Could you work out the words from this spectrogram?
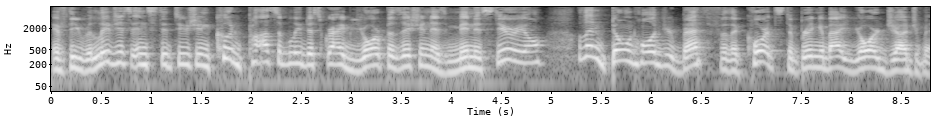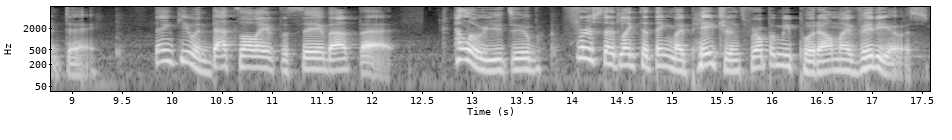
If the religious institution could possibly describe your position as ministerial, well then don't hold your breath for the courts to bring about your judgment day. Thank you and that's all I have to say about that. Hello YouTube. First I'd like to thank my patrons for helping me put out my videos.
